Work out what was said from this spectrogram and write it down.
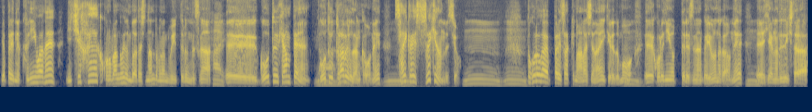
やっぱりね国はねいち早くこの番組でも私何度も何度も言ってるんですが、はい、えー、GoTo キャンペーン GoTo トラベルなんかをね再開すべきなんですよ。ところがやっぱりさっきの話じゃないけれども、えー、これによってですねなんか世の中のね、えー、批判が出てきたら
